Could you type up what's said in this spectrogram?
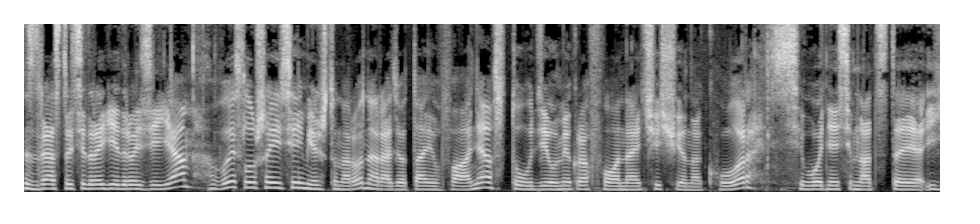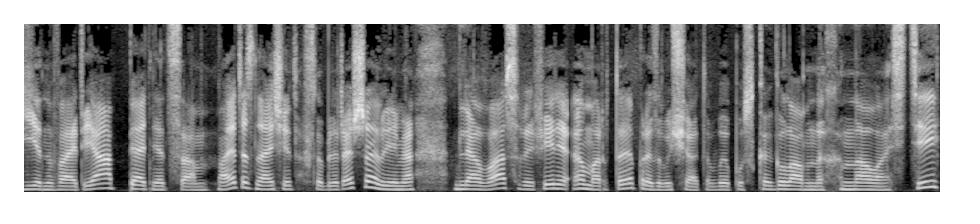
Здравствуйте, дорогие друзья! Вы слушаете Международное радио Тайваня в студии у микрофона Чечена Кулар. Сегодня 17 января, пятница. А это значит, что в ближайшее время для вас в эфире МРТ прозвучат выпуск главных новостей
